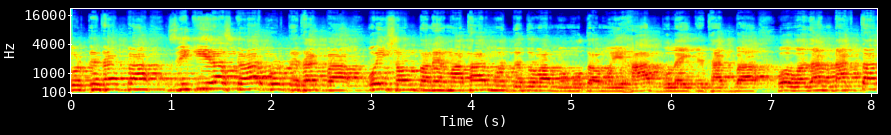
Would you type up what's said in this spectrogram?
করতে থাকবা, জিকির আজকার করতে থাকবা। ওই সন্তানের মাথার মধ্যে তোমার মমতাময়ী হাত বুলাইতে থাকবা। ও বাজান ডাক্তার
